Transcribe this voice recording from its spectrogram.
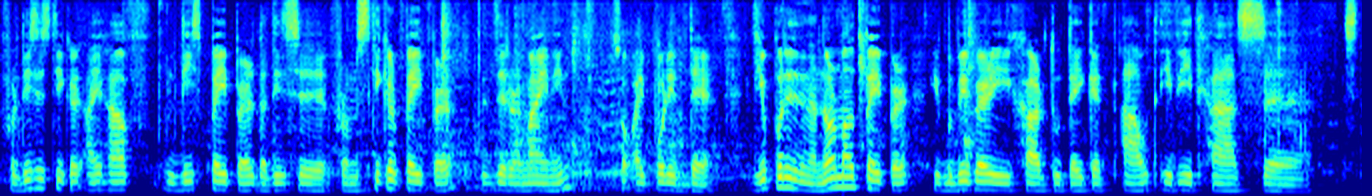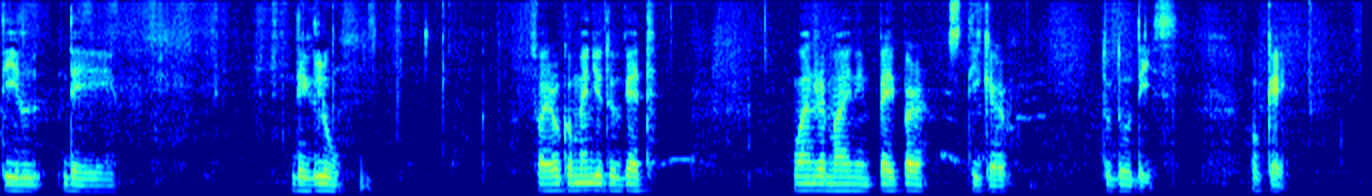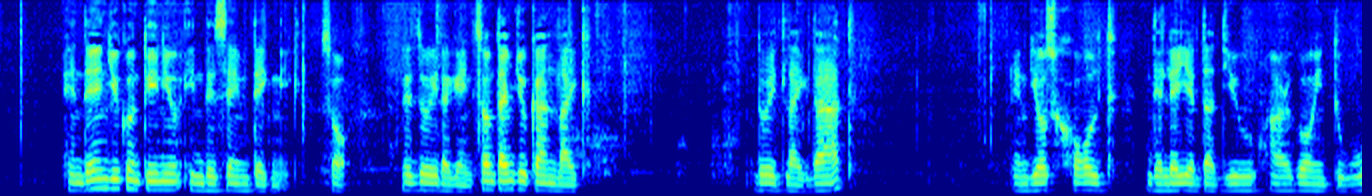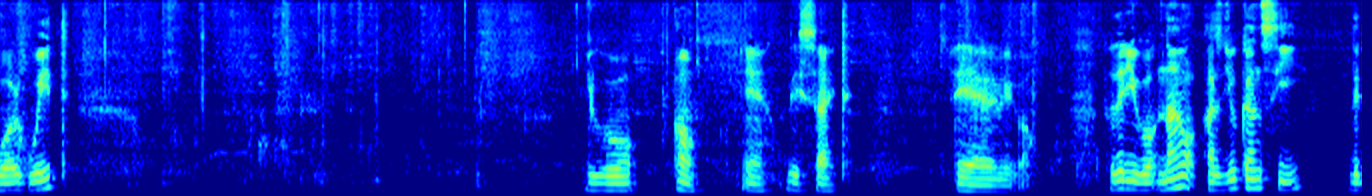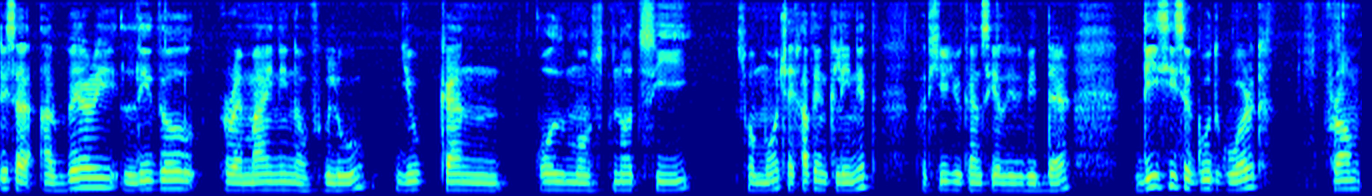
for this sticker I have this paper that is uh, from sticker paper the remaining so I put it there. If you put it in a normal paper it would be very hard to take it out if it has uh, still the the glue. So I recommend you to get one remaining paper sticker to do this okay and then you continue in the same technique. So let's do it again. Sometimes you can like do it like that and just hold the layer that you are going to work with. You go oh yeah this side. There we go. So there you go. Now as you can see there is a, a very little remaining of glue. You can almost not see so much. I haven't cleaned it but here you can see a little bit there. This is a good work from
